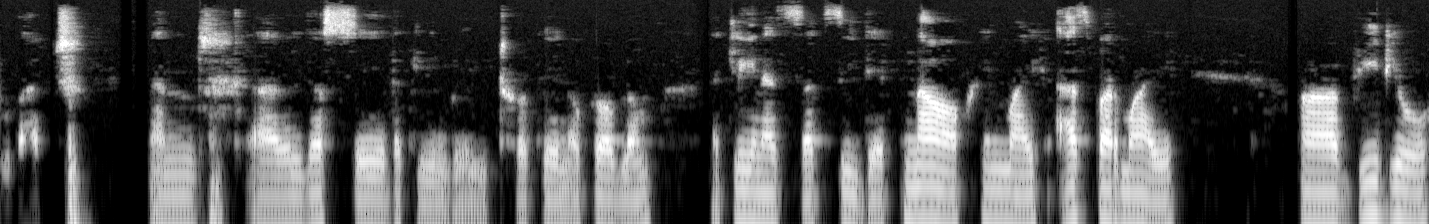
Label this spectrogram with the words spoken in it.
do that. And I will just say the clean build. Okay no problem clean has succeeded. Now in my as per my uh, video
